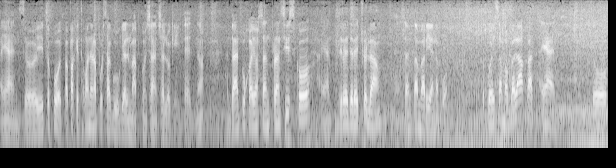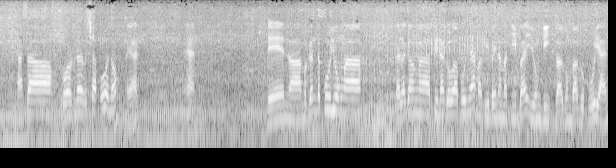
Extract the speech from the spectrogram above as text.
Ayan, so ito po ipapakita ko na lang po sa Google Map kung saan siya located no. Handaan po kayong San Francisco, ayan, dire-diretso lang, ayan, Santa Maria na po. Ito po ay sa Mabalacat, ayan. So, nasa corner siya po no. Ayan. Ayan. Then uh, maganda po yung uh, talagang uh, pinagawa po niya. Matibay na matibay. Yung gate bagong bago po yan.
